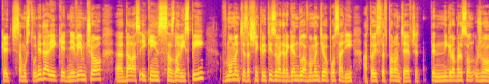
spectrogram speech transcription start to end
Keď sa mužstvu nedarí, keď neviem čo, eh, Dallas Eakins sa zle vyspí, v momente začne kritizovať regendu a v momente ho posadí. A to isté v Toronte, ten Nick Robertson už ho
